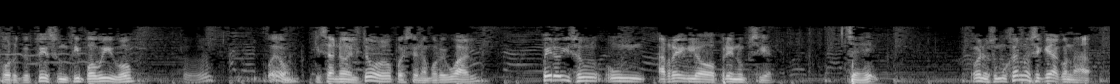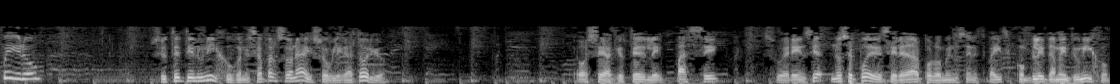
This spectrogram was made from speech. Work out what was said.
porque usted es un tipo vivo, bueno, quizás no del todo, pues se enamoró igual, pero hizo un, un arreglo prenupcial. Sí. Bueno, su mujer no se queda con nada, pero si usted tiene un hijo con esa persona es obligatorio. O sea, que usted le pase su herencia. No se puede desheredar, por lo menos en este país, completamente un hijo.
